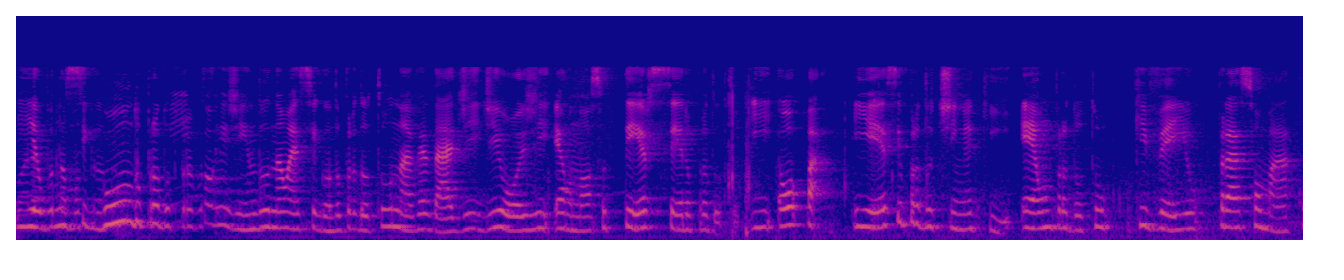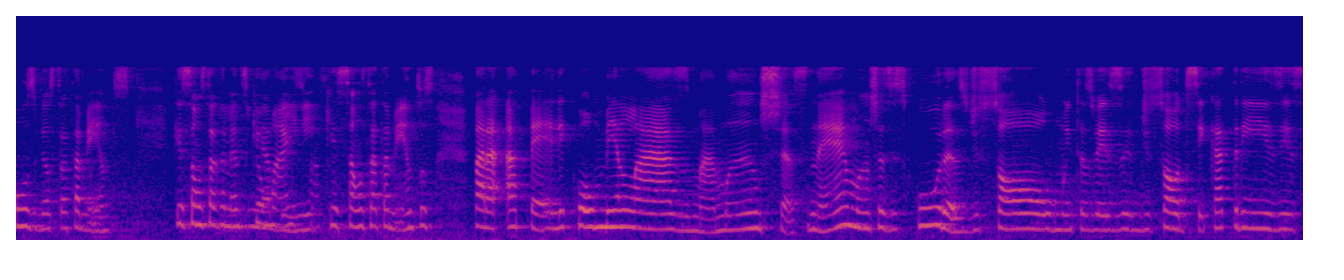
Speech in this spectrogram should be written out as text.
agora e eu vou estar tá um segundo produto para você. Corrigindo, não é segundo produto, na verdade, de hoje é o nosso terceiro produto. E opa, e esse produtinho aqui é um produto que veio para somar com os meus tratamentos que são os tratamentos que eu mais faço. que são os tratamentos para a pele com melasma, manchas, né? Manchas escuras de sol, muitas vezes de sol, de cicatrizes,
